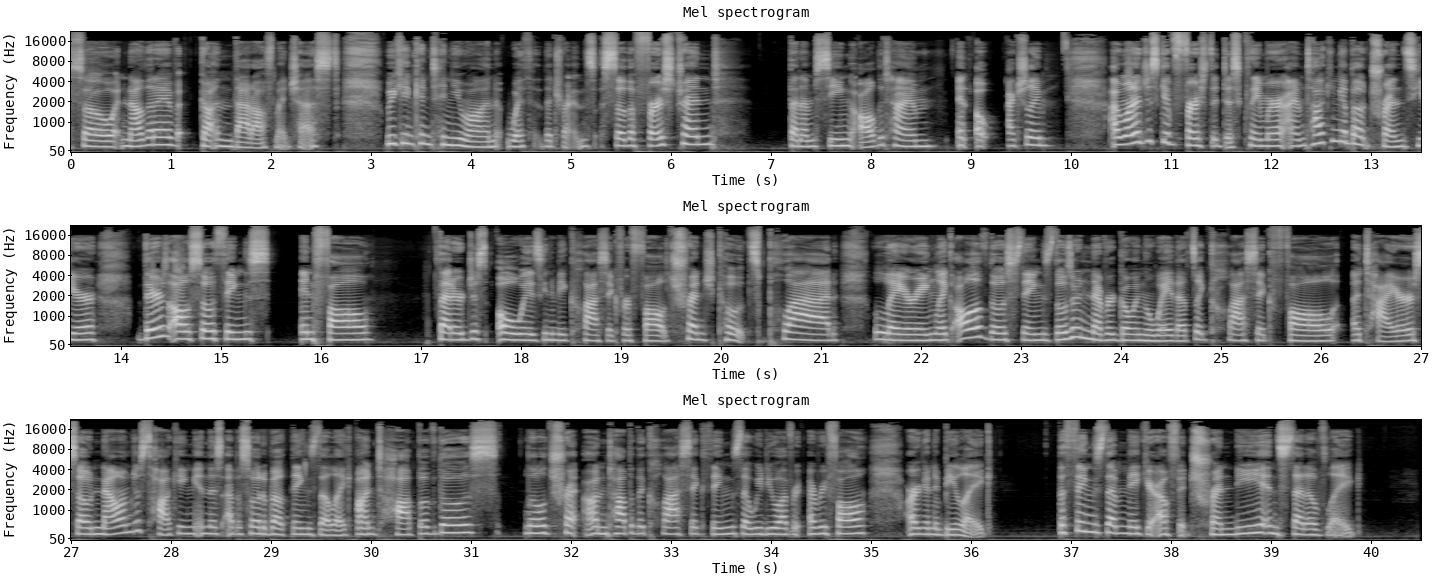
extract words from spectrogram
So, now that I've gotten that off my chest, we can continue on with the trends. So, the first trend that I'm seeing all the time and oh, actually, I want to just give first a disclaimer. I'm talking about trends here. There's also things in fall that are just always going to be classic for fall trench coats, plaid, layering, like all of those things. Those are never going away. That's like classic fall attire. So now I'm just talking in this episode about things that, like, on top of those little tre- on top of the classic things that we do every every fall are going to be like the things that make your outfit trendy instead of like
